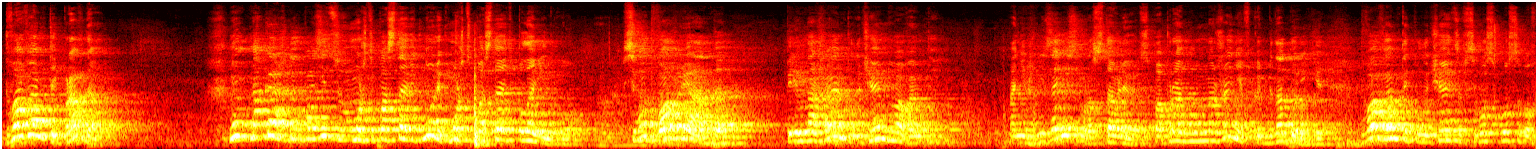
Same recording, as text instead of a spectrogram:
Два в m ты, правда? Ну, на каждую позицию вы можете поставить нолик, можете поставить половинку. Всего два варианта. Перемножаем, получаем 2 в m. Они же независимо расставляются. По правилу умножения в комбинаторике 2 в m получается всего способов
